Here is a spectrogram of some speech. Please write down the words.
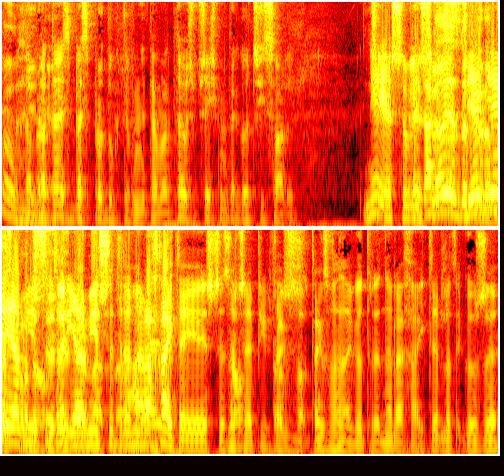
No, mnie Dobra, nie. to jest bezproduktywny temat. To już przejdźmy do tego Chisori. Nie, jeszcze redaktor- jeszcze- to jest dopiero nie, nie, ja bym jeszcze, tre- ja bym temat, jeszcze no. trenera Ale- jeszcze No, zaczepił, tak, tak zwanego trenera Hajtę, dlatego że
